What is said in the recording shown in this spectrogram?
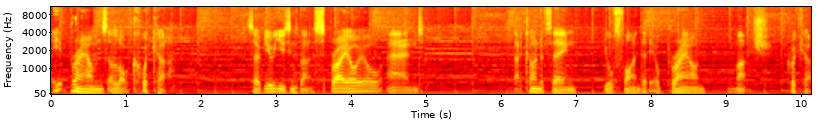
it browns a lot quicker. So if you're using about spray oil and that kind of thing, you'll find that it'll brown much quicker.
